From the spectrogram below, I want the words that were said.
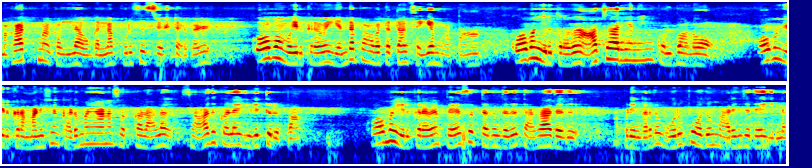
மகாத்மாக்களில் அவங்கெல்லாம் புருஷ சிரேஷ்டர்கள் கோபம் இருக்கிறவன் எந்த பாவத்தை தான் செய்ய மாட்டான்? கோபம் இருக்கிறவன் ஆச்சாரியனையும் கொள்வானோ கோபம் இருக்கிற மனுஷன் கடுமையான சொற்களால் சாதுக்களை இழுத்திருப்பான். கோபம் இருக்கிறவன் பேச தகுந்தது தகாதது அப்படிங்கிறத ஒருபோதும் அறிஞ்சதே இல்லை.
